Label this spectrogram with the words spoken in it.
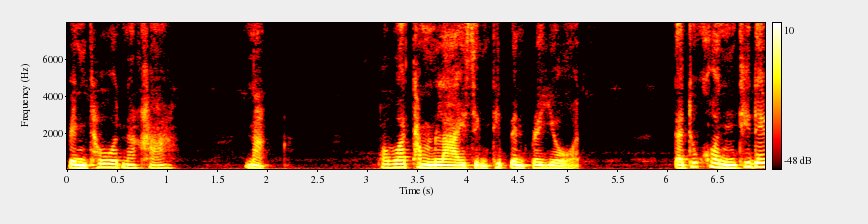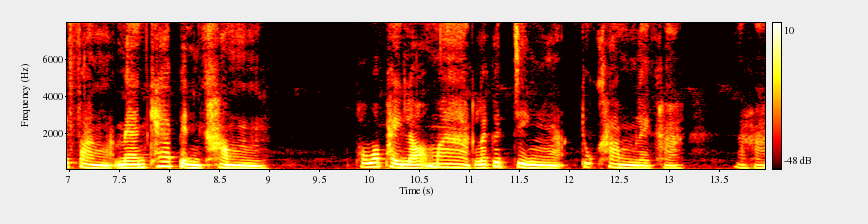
เป็นโทษนะคะ หนัก เพราะว่าทำลายสิ่งที่เป็นประโยชน์ แต่ทุกคนที่ได้ฟังแม้นแค่เป็นคำเพราะว่าไพเราะมากแล้วก็จริงอะทุกคำเลยค่ะนะคะ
